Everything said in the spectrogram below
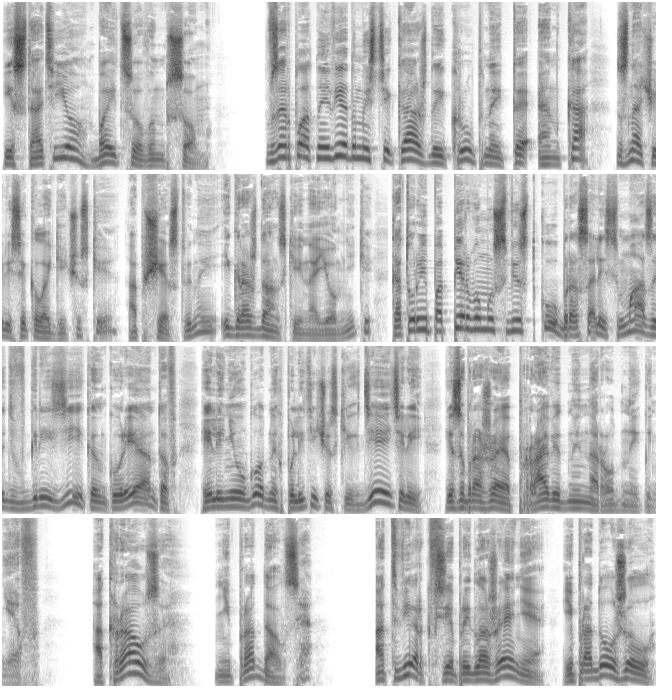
и стать ее бойцовым псом. В зарплатной ведомости каждой крупной ТНК значились экологические, общественные и гражданские наемники, которые по первому свистку бросались мазать в грязи конкурентов или неугодных политических деятелей, изображая праведный народный гнев. А Краузе не продался. Отверг все предложения и продолжил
